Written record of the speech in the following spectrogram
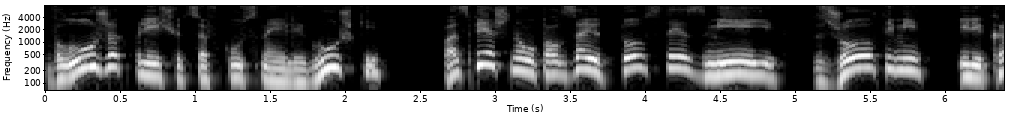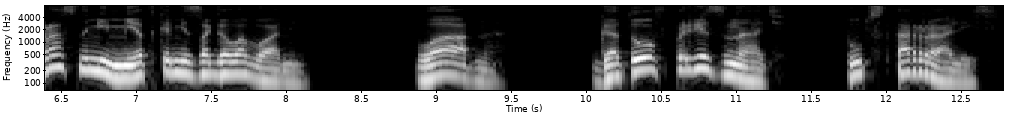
В лужах плещутся вкусные лягушки, поспешно уползают толстые змеи с желтыми или красными метками за головами. Ладно, готов признать, тут старались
